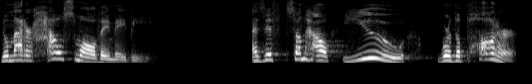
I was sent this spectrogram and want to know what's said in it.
no matter how small they may be, as if somehow you were the potter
